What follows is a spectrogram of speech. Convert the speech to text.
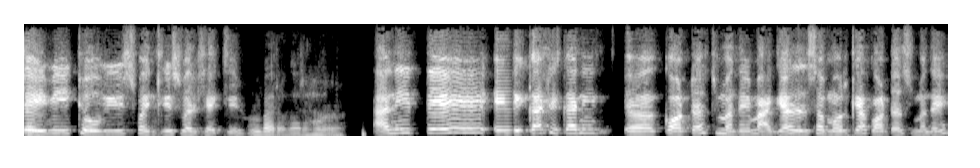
तेवीस चोवीस पंचवीस वर्षाचे. बरोबर हा. आणि ते एका ठिकाणी क्वार्टर्समध्ये माझ्या समोरच्या क्वार्टर्समध्ये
